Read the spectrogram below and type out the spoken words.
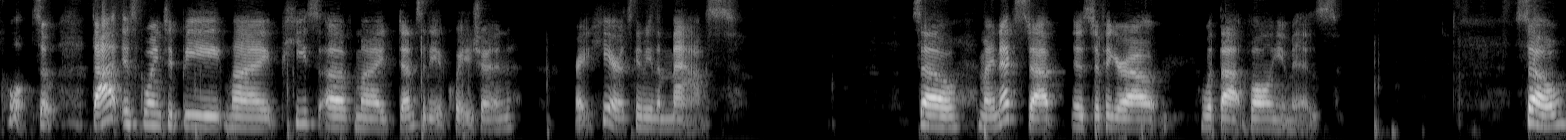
Cool. So that is going to be my piece of my density equation right here, it's going to be the mass. So my next step is to figure out what that volume is. So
